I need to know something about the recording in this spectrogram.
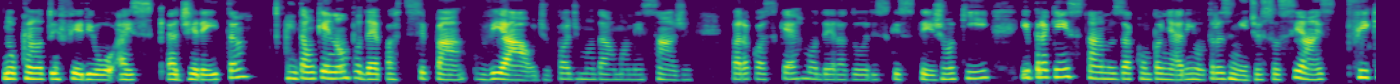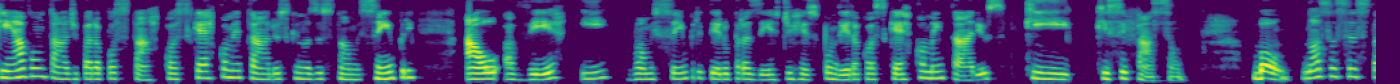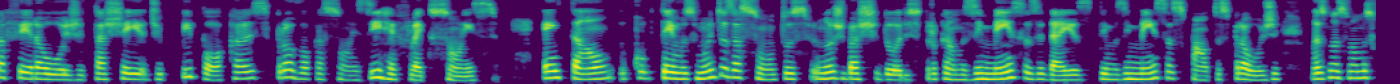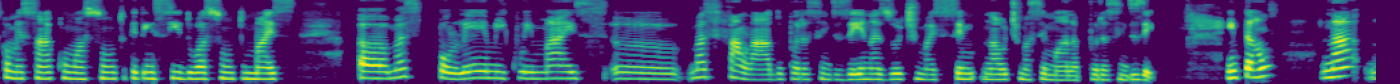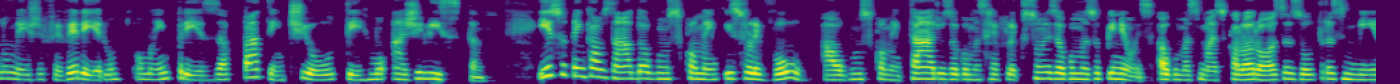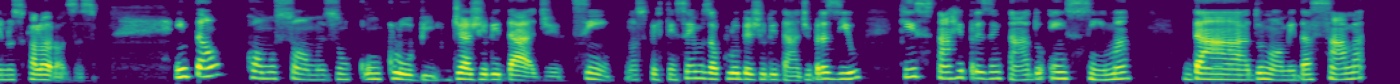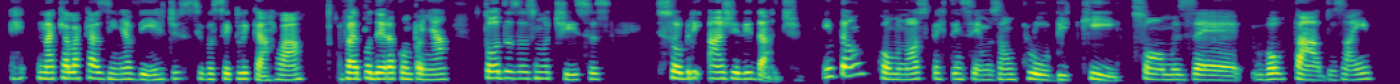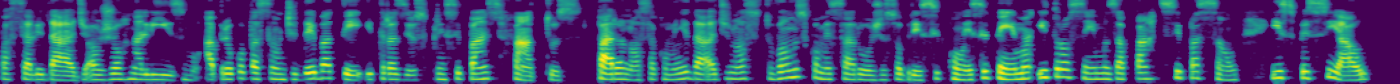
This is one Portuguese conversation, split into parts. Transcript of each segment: no canto inferior à, à direita. Então, quem não puder participar via áudio, pode mandar uma mensagem para quaisquer moderadores que estejam aqui. E para quem está nos acompanhar em outras mídias sociais, fiquem à vontade para postar quaisquer comentários que nós estamos sempre ao a ver e vamos sempre ter o prazer de responder a quaisquer comentários que, que se façam. Bom, nossa sexta-feira hoje está cheia de pipocas, provocações e reflexões. Então, temos muitos assuntos nos bastidores, trocamos imensas ideias, temos imensas pautas para hoje, mas nós vamos começar com um assunto que tem sido o assunto mais, uh, mais polêmico e mais, uh, mais falado, por assim dizer, nas últimas na última semana, por assim dizer. Então, na, no mês de fevereiro, uma empresa patenteou o termo agilista. Isso tem causado alguns isso levou a alguns comentários, algumas reflexões algumas opiniões, algumas mais calorosas, outras menos calorosas. Então, como somos um, um, clube de agilidade, sim, nós pertencemos ao Clube Agilidade Brasil, que está representado em cima da, do nome da sala naquela casinha verde, se você clicar lá, vai poder acompanhar todas as notícias sobre agilidade. Então, como nós pertencemos a um clube que somos é, voltados à imparcialidade, ao jornalismo, à preocupação de debater e trazer os principais fatos para a nossa comunidade, nós vamos começar hoje sobre esse, com esse tema e trouxemos a participação especial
